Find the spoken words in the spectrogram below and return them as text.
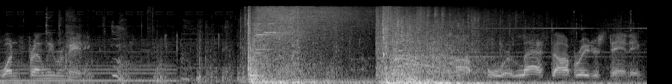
One friendly remaining. Op 4, last operator standing.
